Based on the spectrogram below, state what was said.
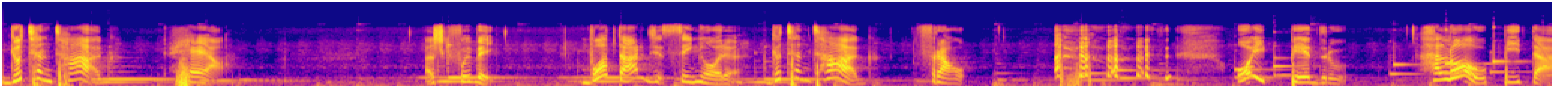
Guten Tag, Herr. Acho que foi bem. Boa tarde, senhora. Guten Tag, Frau. Oi, Pedro. Hello, Pita.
